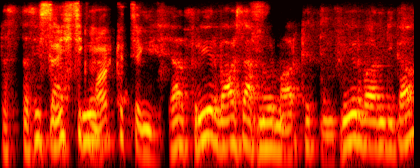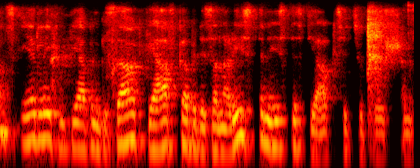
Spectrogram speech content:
Das, das ist, das ist richtig früher, Marketing. Ja, früher war es auch nur Marketing. Früher waren die ganz ehrlich und die haben gesagt, die Aufgabe des Analysten ist es, die Aktie zu pushen.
